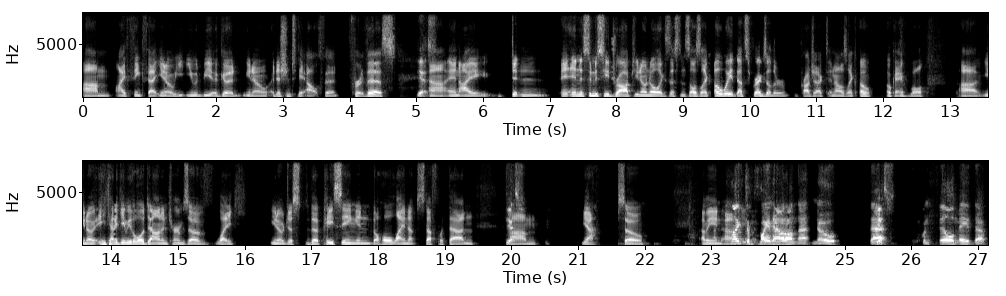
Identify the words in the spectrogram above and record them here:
Um, I think that you know you, you would be a good, you know, addition to the outfit for this." Yes. Uh, and I didn't. And, and as soon as he dropped, you know, Null Existence, I was like, "Oh wait, that's Greg's other project," and I was like, "Oh, okay, well." Uh, you know, he kind of gave me the lowdown in terms of like, you know, just the pacing and the whole lineup stuff with that. And yes. um, yeah. So, I mean, I'd uh, like to point out on that note that yes. when Phil made that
